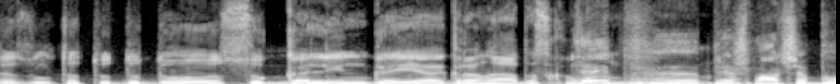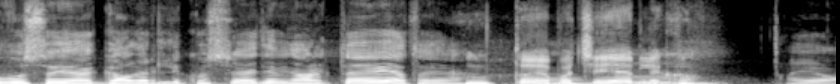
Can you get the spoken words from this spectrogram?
rezultatų 2 su galingai Granados Taip, komanda. e, prieš mačą buvusioje, gal ir likusioje 19 vietoje. Nu, Toje pačioje ir liko. Jo,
